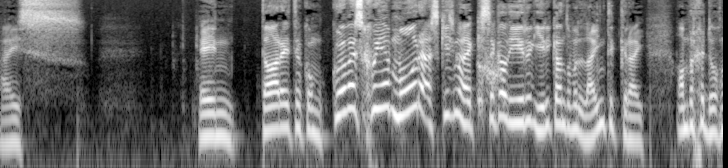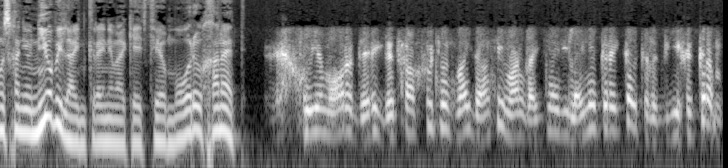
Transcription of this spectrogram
Hy's en daar het ek kom. Kobus, goeiemôre. Ekskuus my, ek sukkel hier hierdie kant om 'n lyn te kry. Amper gedog ons gaan jou nie op die lyn kry nie, maar ek het vir jou môre. Hoe gaan dit? Goeiemôre Dirk, dit gaan goed met my. Dankie man. Lyk my die lyne kry koud, hulle bietjie gekrimp.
